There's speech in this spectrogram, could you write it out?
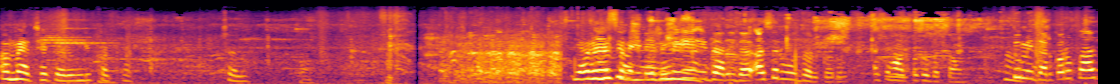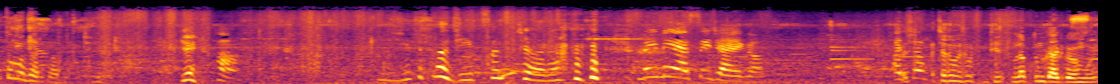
अब मैं अच्छा करूँगी पक्का। चलो। यार ऐसे नहीं नहीं इधर इधर ऐसे वो उधर करो ऐसे हाथ पकड़ो बताऊँ। तुम इधर करो पैर तुम उधर करो। ये? हाँ। ये कितना अजीब सा नहीं जा रहा? नहीं नहीं ऐसे ही जाएगा। अच्छा। अच्छा तुम इसको मतलब तुम गाइड करो मुझे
